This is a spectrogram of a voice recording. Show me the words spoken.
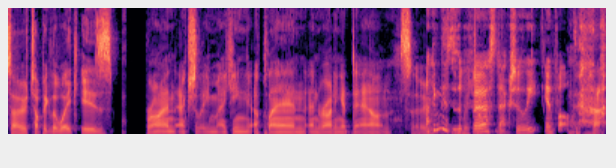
So, topic of the week is Brian actually making a plan and writing it down. So I think this is the first talk- actually ever. I,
